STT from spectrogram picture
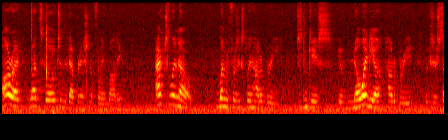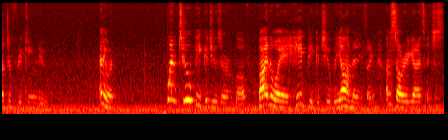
Alright, let's go to the definition of flame body. Actually, no. Let me first explain how to breed, just in case you have no idea how to breed because you're such a freaking noob. Anyway, when two Pikachus are in love, by the way, I hate Pikachu beyond anything. I'm sorry, guys, it's just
